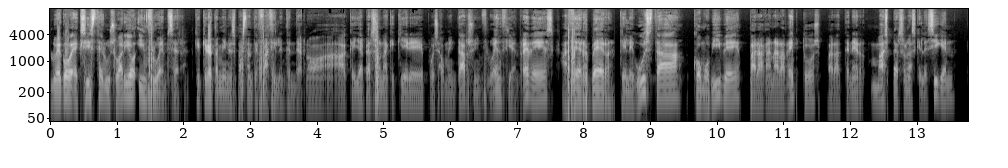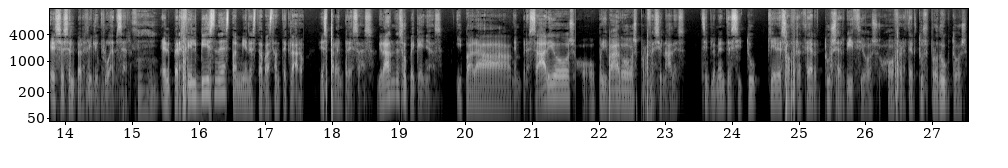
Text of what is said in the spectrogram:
Luego existe el usuario influencer, que creo también es bastante fácil entender, ¿no? aquella persona que quiere pues aumentar su influencia en redes, hacer ver qué le gusta, cómo vive, para ganar adeptos, para tener más personas que le siguen. Ese es el perfil influencer. El perfil business también está bastante claro. Es para empresas, grandes o pequeñas, y para empresarios o privados profesionales. Simplemente si tú quieres ofrecer tus servicios o ofrecer tus productos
